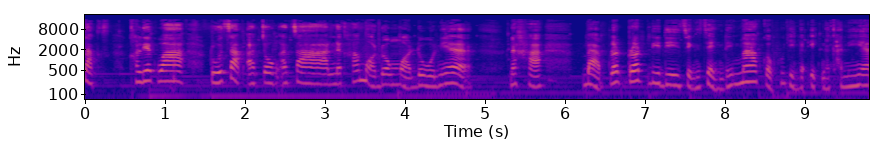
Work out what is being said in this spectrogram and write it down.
จักเขาเรียกว่า รู้จักอาจงอาจารย์นะคะ หมอดวงหมอดูเนี่ยนะคะ แบบรถรถดีๆเจ๋งๆ ได้มากกว่าผู้หญิงกันอีกนะคะเนี่ย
